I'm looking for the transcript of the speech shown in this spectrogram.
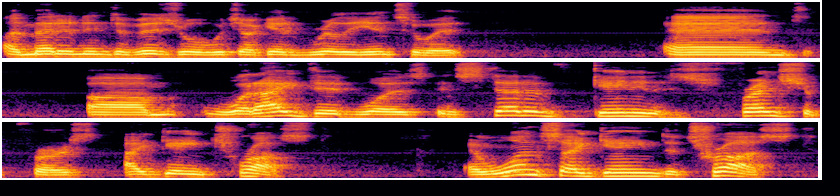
I met an individual, which I'll get really into it. And um, what I did was instead of gaining his friendship first, I gained trust. And once I gained the trust,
